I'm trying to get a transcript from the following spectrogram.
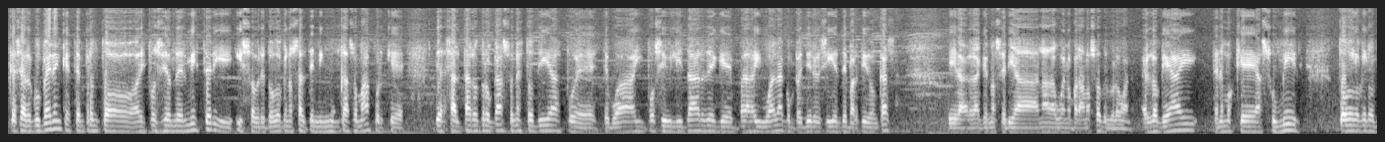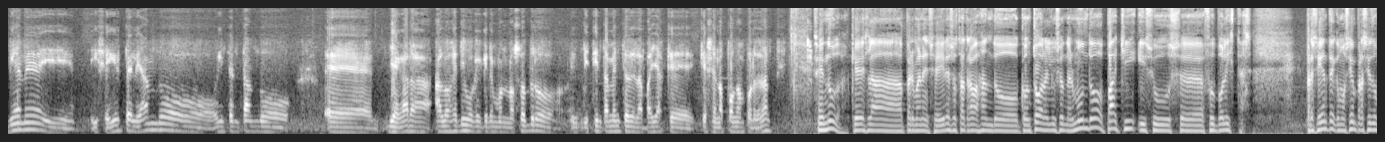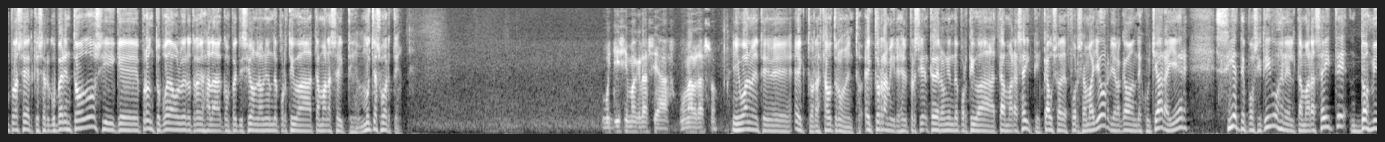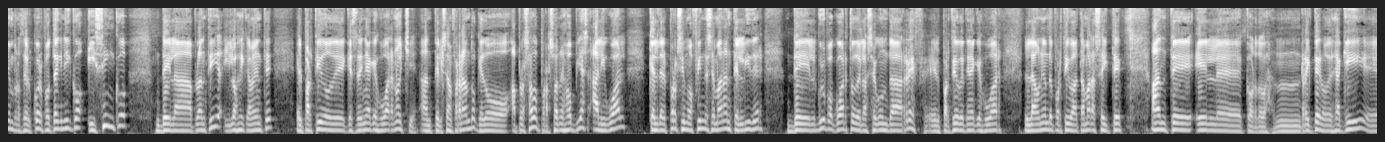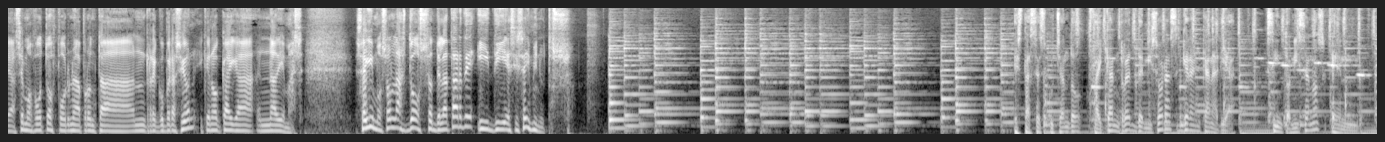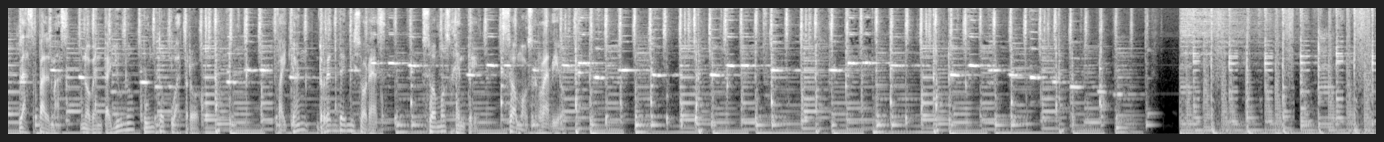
que se recuperen, que estén pronto a disposición del míster y, sobre todo que no salte ningún caso más, porque de saltar otro caso en estos días, pues te va a imposibilitar de que puedas igual a competir el siguiente partido en casa. Y la verdad que no sería nada bueno para nosotros, pero bueno, es lo que hay, tenemos que asumir todo lo que nos viene y, seguir peleando, intentando eh, llegar al objetivo que queremos nosotros, indistintamente de las vallas que, se nos pongan por delante. Sin duda, que es la permanencia y en eso está trabajando con toda la ilusión del mundo Pachi y sus eh, futbolistas. Presidente, como siempre ha sido un placer que se recuperen todos y que pronto pueda volver otra vez a la competición la Unión Deportiva Tamaraceite. Mucha suerte. Muchísimas gracias. Un abrazo. Igualmente, eh, Héctor, hasta otro momento. Héctor Ramírez, el presidente de la Unión Deportiva Tamaraceite, causa de fuerza mayor, ya lo acaban de escuchar ayer, siete positivos en el Tamaraceite, dos miembros del cuerpo técnico y cinco de la plantilla, y lógicamente el partido de que se tenía que jugar anoche ante el San Fernando quedó aplazado por razones obvias, al igual que el del próximo fin de semana ante el líder del grupo cuarto de la segunda REF, el partido que tenía que jugar la Unión Deportiva Tamaraceite ante el eh, Córdoba. Mm, reitero, desde aquí eh, hacemos votos por una pronta recuperación y que no caiga nadie más. Seguimos, son las 2 de la tarde y 16 minutos. Estás escuchando Faikan Red de emisoras Gran Canaria. Sintonízanos en Las Palmas 91.4. Faikan Red de emisoras. Somos gente, somos radio.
